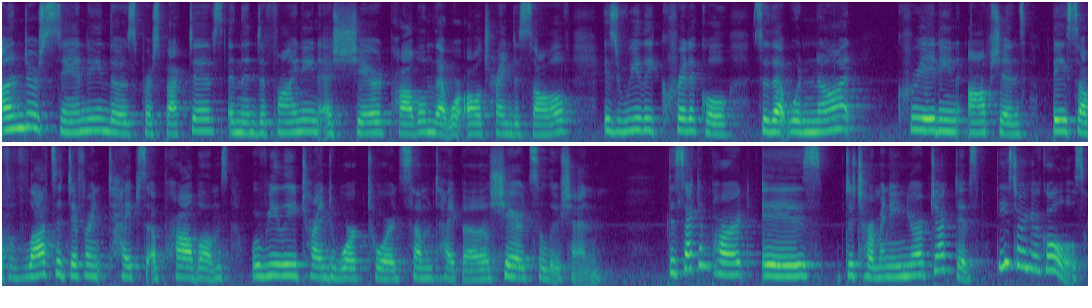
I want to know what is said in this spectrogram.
Understanding those perspectives and then defining a shared problem that we're all trying to solve is really critical so that we're not creating options based off of lots of different types of problems. We're really trying to work towards some type of shared solution. The second part is determining your objectives. These are your goals.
